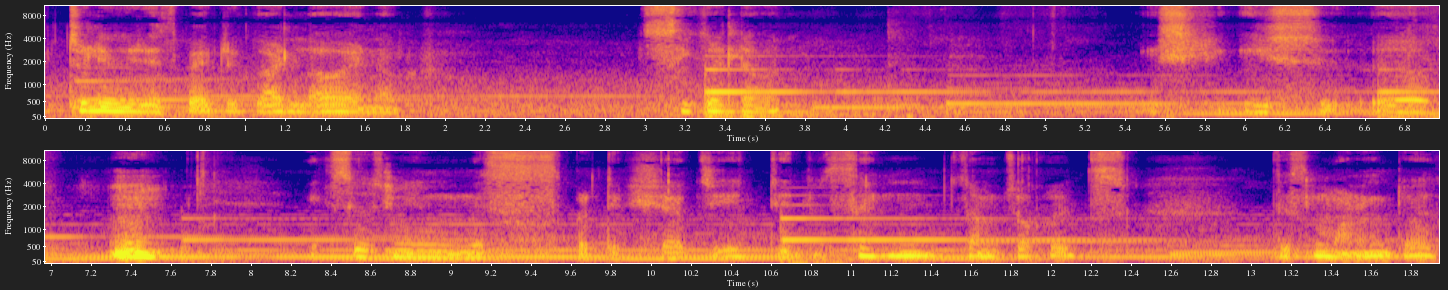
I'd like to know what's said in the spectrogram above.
actually we respect, regard, love and a secret lover? Is, is uh, excuse me, Miss Pratiksha ji, did you send some chocolates this morning to us?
